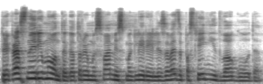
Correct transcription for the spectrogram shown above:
Прекрасные ремонты, которые мы с вами смогли реализовать за последние два года.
